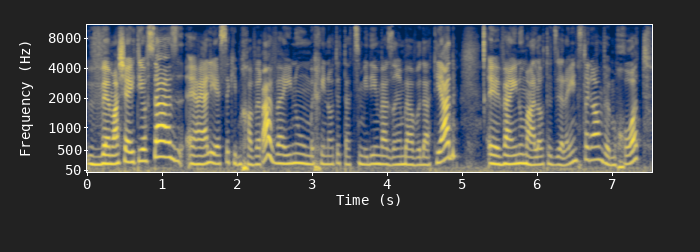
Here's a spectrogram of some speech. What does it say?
ומה שהייתי עושה אז, אה, היה לי עסק עם חברה, והיינו מכינות את הצמידים והזרים בעבודת יד, אה, והיינו מעלות את זה לאינסטגרם ומוכרות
